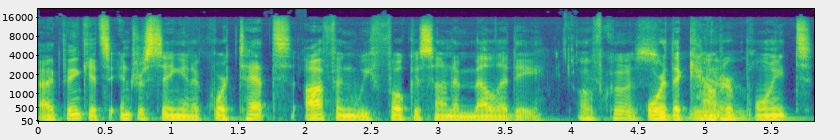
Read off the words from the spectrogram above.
I think it's interesting in a quartet, often we focus on a melody. Of course. Or the counterpoint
